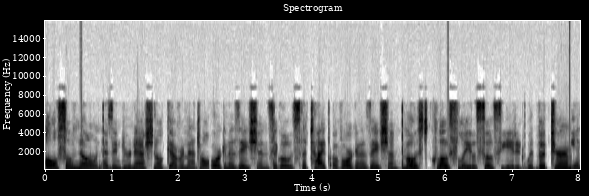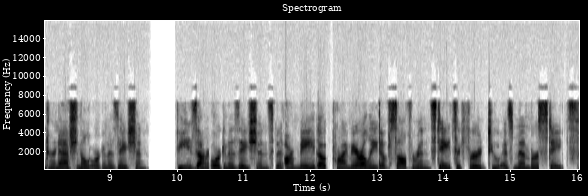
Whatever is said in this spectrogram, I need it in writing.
also known as international governmental organizations IGOs the type of organization most closely associated with the term international organization. These are organizations that are made up primarily of sovereign states referred to as member states.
